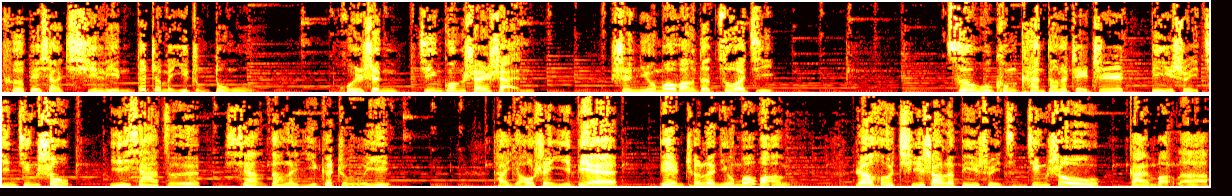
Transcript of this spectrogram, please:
特别像麒麟的这么一种动物，浑身金光闪闪，是牛魔王的坐骑。孙悟空看到了这只碧水金睛兽，一下子想到了一个主意，他摇身一变，变成了牛魔王，然后骑上了碧水金睛兽，赶往了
